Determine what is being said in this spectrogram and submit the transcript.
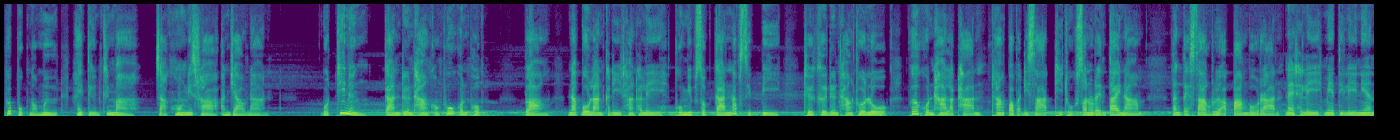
เพื่อปลุกเงามืดให้ตื่นขึ้นมา จากห้วงนิทราอันยาวนาน บทที่หนึ่งการเดินทางของผู้ค้นพบปลาง นักโบราณคดีทางทะเล ผู้มีประสบการณ์นับสิบปี ถือคือเดินทางทั่วโลก เพื่อค้นหาหลักฐานทางประวัติศาสตร์ที่ถูกซ่อนเร้นใต้น้ำตั้งแต่ซากเรืออับปางโบราณในทะเลเมดิเตอร์เรเนียน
